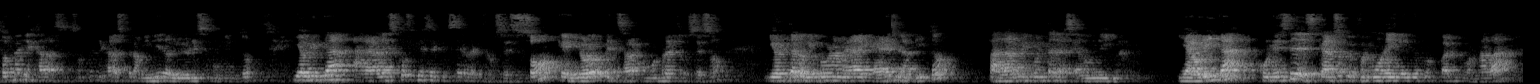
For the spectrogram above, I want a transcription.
son pendejadas, son pendejadas, pero a mí me dolió en ese momento. Y ahorita agradezco, fíjense que ese retroceso, que yo lo pensaba como un retroceso, y ahorita lo vi como una manera de caer en el blandito para darme cuenta de hacia dónde iba. Y ahorita, con este descanso que fue Morelia y no preocuparme por nada,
